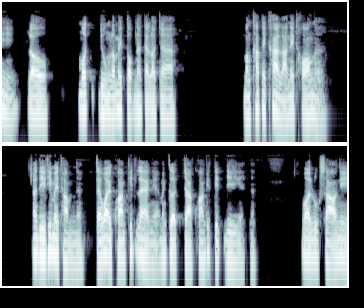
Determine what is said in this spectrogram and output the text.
นี่ เรามดยุงเราไม่ตบนะ แต่เราจะบังคับให้ฆ่าหลานในท้องเหรออดีที่ไม่ทำนะแต่ว่าความคิดแรกเนี่ย มันเกิดจากความที่ติดดีไงนะว่าลูกสาวนี่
